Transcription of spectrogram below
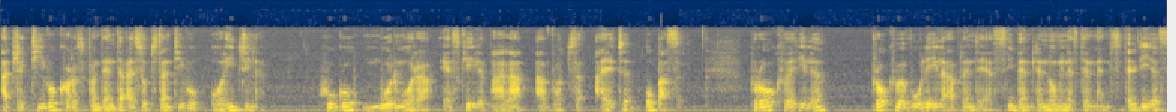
adjectivo corrispondente al substantivo origine? Hugo murmura, esque ille parla a voce alte o basse? Proque ille, proque vole ille apprender sieben le nomines del mens del dies?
